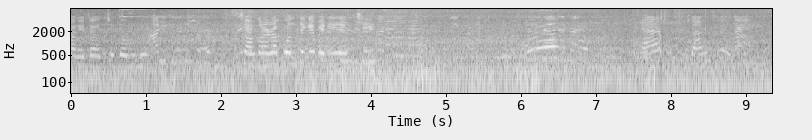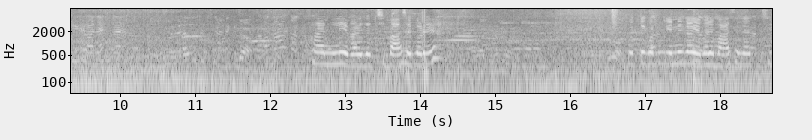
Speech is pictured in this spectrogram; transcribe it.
আর এটা হচ্ছে তমলু শঙ্কররা পোল থেকে বেরিয়ে যাচ্ছি। ফাইনালি এবারে যাচ্ছি বাসে করে। প্রত্যেক ট্রেনে যাই, এবারে বাসে যাচ্ছি।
